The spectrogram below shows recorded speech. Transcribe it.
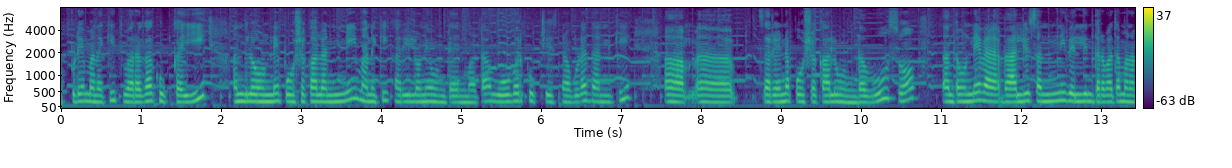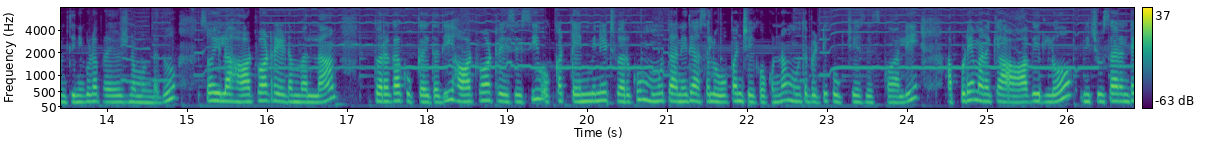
అప్పుడే మనకి త్వరగా కుక్ అయ్యి అందులో ఉండే పోషకాలన్నీ మనకి కర్రీలోనే ఉంటాయి అన్నమాట ఓవర్ కుక్ చేసినా కూడా దానికి సరైన పోషకాలు ఉండవు. సో అంత ఉండే వాల్యూస్ అన్నీ వెళ్ళిన తర్వాత మనం తిని కూడా ప్రయోజనం ఉండదు. సో ఇలా హాట్ వాటర్ వేయడం వల్ల త్వరగా కుక్ అవుతుంది హాట్ వాటర్ వేసేసి ఒక టెన్ మినిట్స్ వరకు మూత అనేది అసలు ఓపెన్ చేయకోకుండా మూత పెట్టి కుక్ చేసేసుకోవాలి. అప్పుడే మనకి ఆ ఆవిరిలో మీరు చూసారంటే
